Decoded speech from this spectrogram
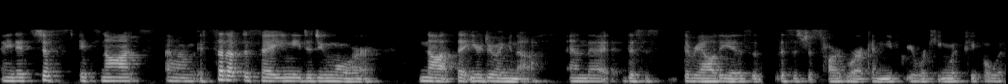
I mean, it's just, it's not, um, it's set up to say you need to do more, not that you're doing enough and that this is the reality is that this is just hard work and you are working with people with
